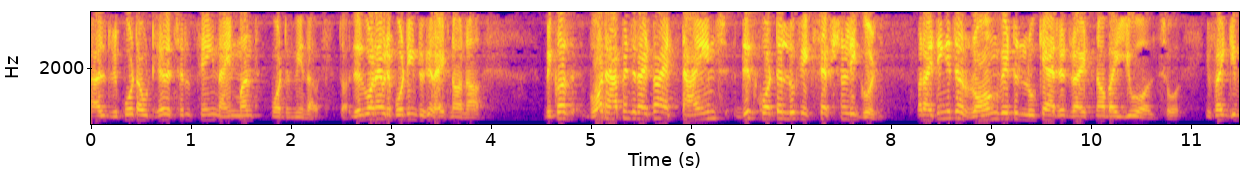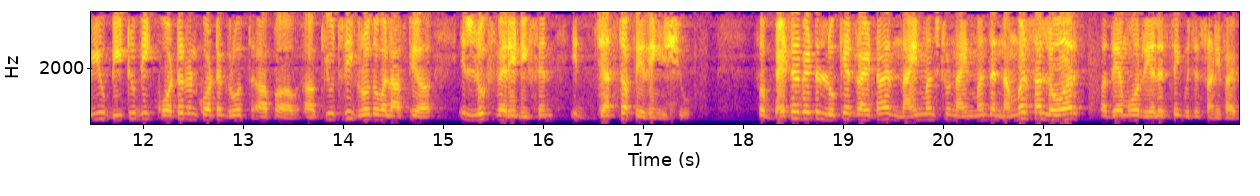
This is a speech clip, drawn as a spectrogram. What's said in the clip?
I'll report out here. It's still saying nine months what has been now. So this is what I'm reporting to you right now. Now, because what happens right now at times this quarter look exceptionally good. But I think it's a wrong way to look at it right now by you also. If I give you B2B quarter-on-quarter growth, uh, uh, Q3 growth over last year, it looks very decent. It's just a phasing issue. So better way to look at right now is 9 months to 9 months. The numbers are lower, but they are more realistic, which is 25%.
